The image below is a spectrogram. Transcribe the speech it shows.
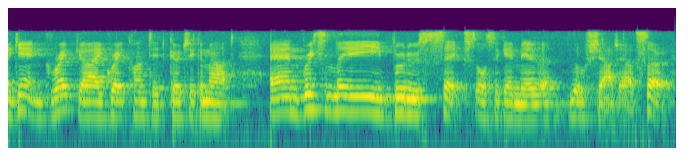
again, great guy, great content, go check him out. And recently, VoodooSixxx also gave me a, a, little shout out. So,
